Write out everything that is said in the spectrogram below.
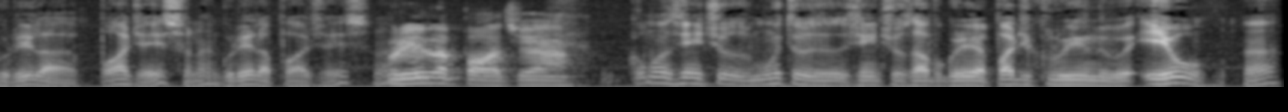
Gorilla Pod, é isso, né? Gorilla Pod, é isso? Né? Gorilla Pod, é. Como a gente, muita gente usava o Gorilla Pod, incluindo eu, né?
